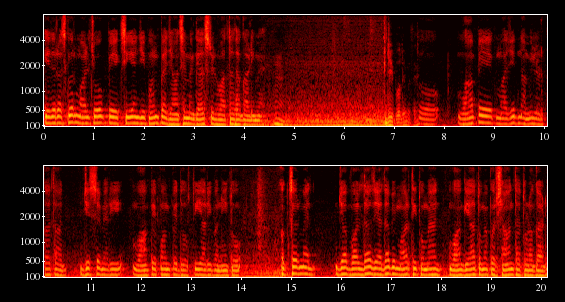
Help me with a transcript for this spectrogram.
ادھر اسگر مال چوک پہ ایک سی این جی پمپ ہے جہاں سے میں گیس ڈلواتا تھا گاڑی میں۔ جی بولے بتائیں۔ تو وہاں پہ ایک ماجد نامی لڑکا تھا جس سے میری وہاں پہ پمپ پہ دوستی یاری بنی تو اکثر میں جب والدہ زیادہ بیمار تھی تو میں وہاں گیا تو میں پریشان تھا تھوڑا گاڑی۔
